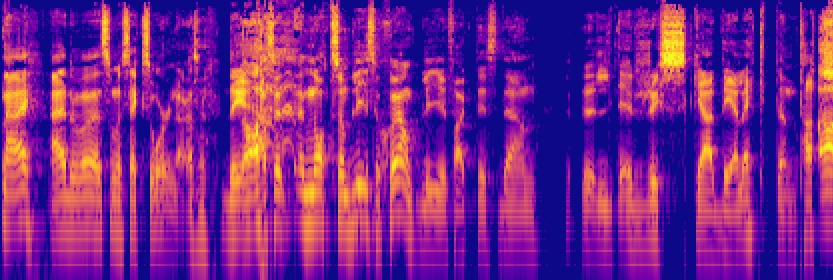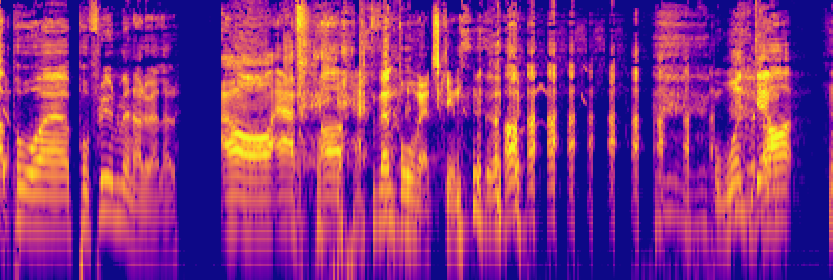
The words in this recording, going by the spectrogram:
Nej, nej, det var som en sexåring där. Alltså, det, Ja. alltså, något som blir så skönt blir ju faktiskt den eh, lite ryska dialekten, touchen. Ah, på, eh, på frun menar du eller? Ja, även, även på Ovechkin. What? Ja.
